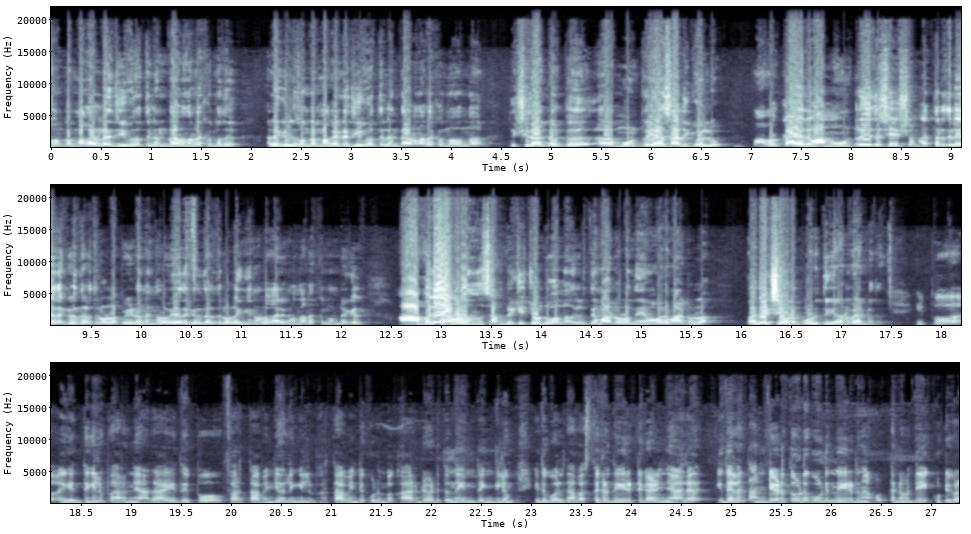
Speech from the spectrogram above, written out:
സ്വന്തം മകളുടെ ജീവിതത്തിൽ എന്താണ് നടക്കുന്നത്? അല്ലെങ്കിൽ സ്വന്തം മകന്റെ ജീവിതത്തിൽ എന്താണ് നടക്കുന്നതെന്ന് രക്ഷിതാക്കൾക്ക് മോണിറ്റർ ചെയ്യാൻ സാധിക്കുമല്ലോ. അപ്പൊ അവർക്കായാലും ആ മോണിറ്റർ ചെയ്ത ശേഷം അത്തരത്തിൽ ഏതെങ്കിലും തരത്തിലുള്ള പീഡനങ്ങളോ ഏതെങ്കിലും തരത്തിലുള്ള ഇങ്ങനെയുള്ള കാര്യങ്ങൾ നടക്കുന്നുണ്ടെങ്കിൽ അവരെ അവിടെ നിന്ന് സംരക്ഷിച്ചുകൊണ്ട് വന്ന് കൃത്യമായിട്ടുള്ള നിയമപരമായിട്ടുള്ള പരീക്ഷ ഉറപ്പുവരുത്തുകയാണ് വേണ്ടത്. ഇപ്പോൾ എന്തെങ്കിലും പറഞ്ഞ് അതായത് ഇപ്പോൾ ഭർത്താവിന്റെയോ അല്ലെങ്കിൽ ഭർത്താവിന്റെ കുടുംബക്കാരുടെ അടുത്ത് നിന്ന് എന്തെങ്കിലും ഇതുപോലത്തെ അവസ്ഥകൾ നേരിട്ട് കഴിഞ്ഞാൽ ഇതെല്ലാം തന്റെ അടുത്തോട് കൂടി നേരിടുന്ന ഒട്ടനവധി കുട്ടികൾ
